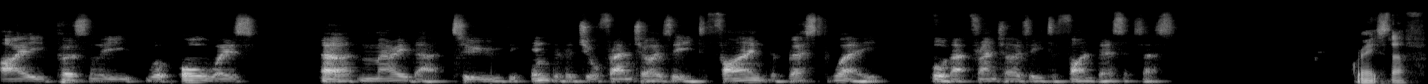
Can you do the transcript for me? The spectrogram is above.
I personally will always uh, marry that to the individual franchisee to find the best way for that franchisee to find their success. Great stuff.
